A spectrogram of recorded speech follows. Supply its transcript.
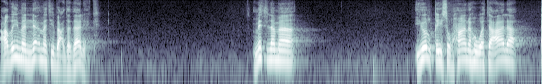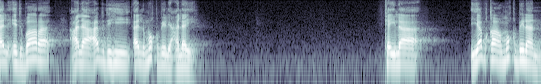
عظيم النعمة بعد ذلك. مثلما يلقي سبحانه وتعالى الإدبار على عبده المقبل عليه. كي لا يبقى مقبلا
